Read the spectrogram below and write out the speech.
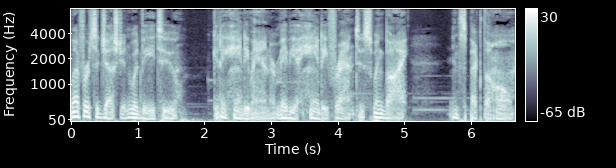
My first suggestion would be to Get a handyman or maybe a handy friend to swing by, inspect the home.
